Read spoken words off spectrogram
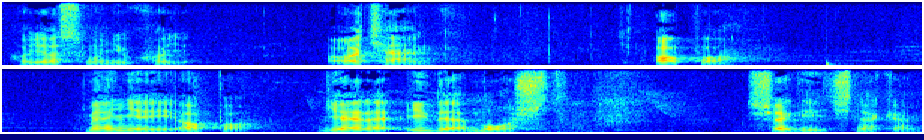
hogy azt mondjuk, hogy atyánk, apa, mennyei apa, gyere ide most, segíts nekem.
